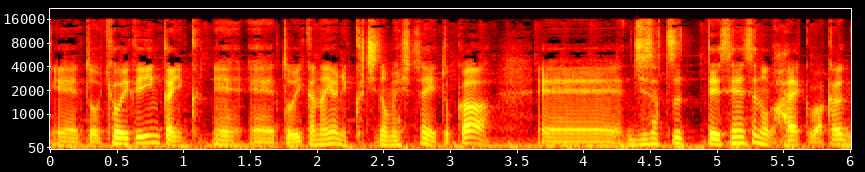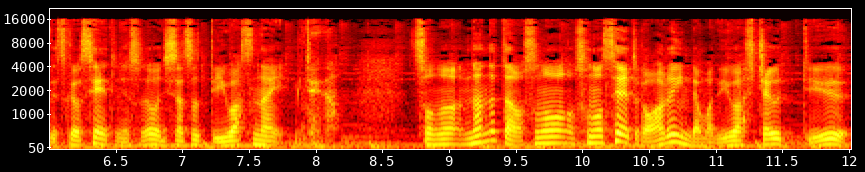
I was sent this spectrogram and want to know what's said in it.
えーと、教育委員会に、ねえーと、行かないように口止めしたりとか、えー、自殺って先生の方が早く分かるんですけど生徒にそれを自殺って言わせないみたいな。そのなんだったらそのその生徒が悪いんだまで言わせちゃうっていう、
